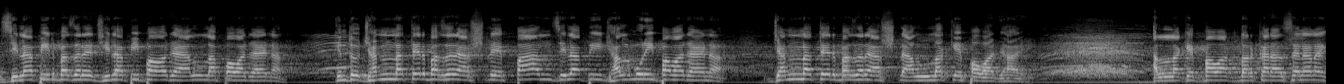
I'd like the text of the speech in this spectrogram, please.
জিলাপির বাজারে জিলাপি পাওয়া যায় আল্লাহ পাওয়া যায় না। কিন্তু জান্নাতের বাজারে আসলে পান, জিলাপি, ঝালমুড়ি পাওয়া যায় না। জান্নাতের বাজারে আসলে আল্লাহকে পাওয়া যায়। আল্লাহকে পাওয়ার দরকার আছে না নাই?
